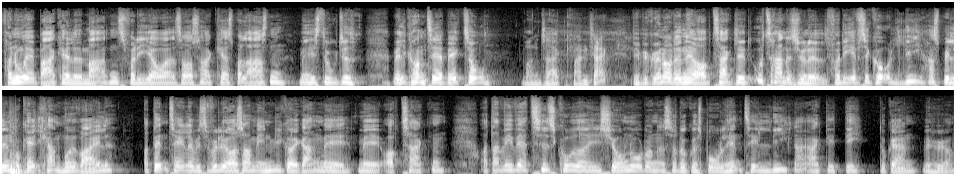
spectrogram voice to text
Fra nu er jeg bare kaldet Martens, fordi jeg jo altså også har Kasper Larsen med i studiet. Velkommen til jer begge to. Mange tak. Mange tak. Vi begynder den her optakt lidt utraditionelt, fordi FCK lige har spillet en pokalkamp mod Vejle. Og den taler vi selvfølgelig også om, inden vi går i gang med, med optakten. Og der vil være tidskoder i shownoterne, så du kan spole hen til lige nøjagtigt det, du gerne vil høre.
